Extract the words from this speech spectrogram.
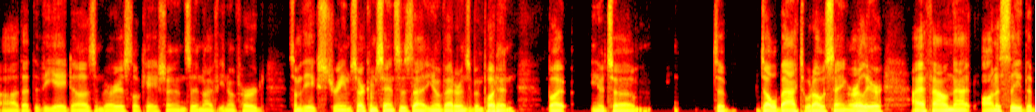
uh, that the VA does in various locations, and I've you know I've heard some of the extreme circumstances that you know veterans have been put in. But you know to to double back to what I was saying earlier, I have found that honestly the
